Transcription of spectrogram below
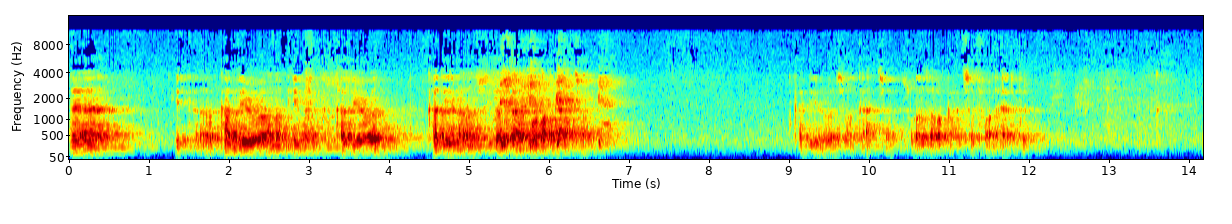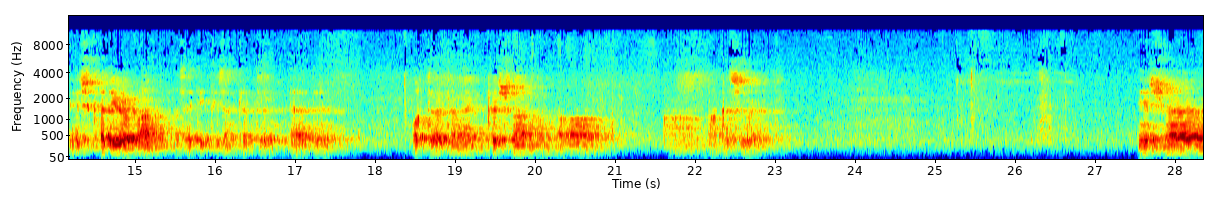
De itt a Kadira, aki meg Kadira, Kadira az igazából akáca. Kadira az akáca, szóval az akáca fal erdő. És Kadirban az egyik 12 erdő. Ott ölte meg Krishna a, a Bakaszurát. És uh,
